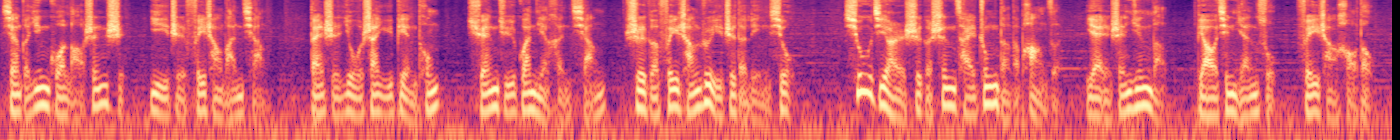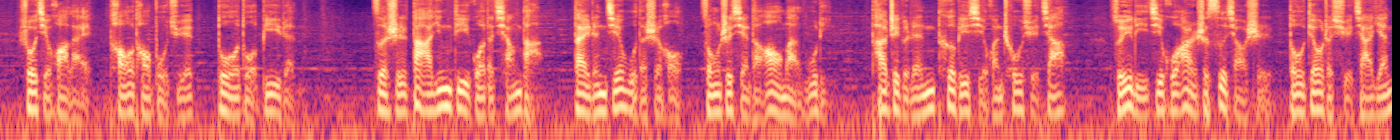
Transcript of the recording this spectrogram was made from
像个英国老绅士，意志非常顽强，但是又善于变通，全局观念很强，是个非常睿智的领袖。丘吉尔是个身材中等的胖子，眼神阴冷，表情严肃，非常好斗，说起话来滔滔不绝，咄咄逼人，自是大英帝国的强大，待人接物的时候总是显得傲慢无礼。他这个人特别喜欢抽雪茄，嘴里几乎二十四小时都叼着雪茄烟。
